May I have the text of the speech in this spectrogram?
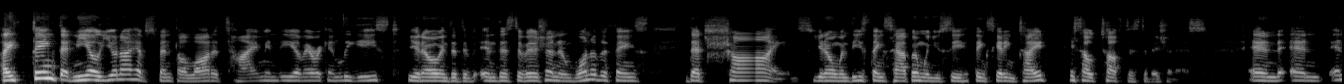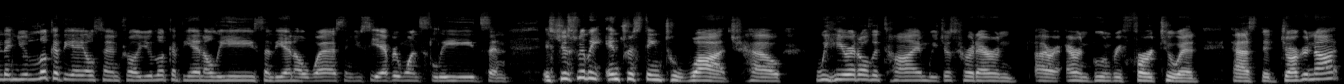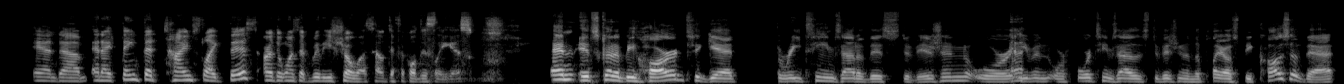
I think that Neil, you and I have spent a lot of time in the American League East, you know, in the in this division, and one of the things that shines, you know, when these things happen, when you see things getting tight, is how tough this division is. And and and then you look at the AL Central, you look at the NL East and the NL West, and you see everyone's leads, and it's just really interesting to watch how we hear it all the time. We just heard Aaron uh, Aaron Boone refer to it as the juggernaut, and um, and I think that times like this are the ones that really show us how difficult this league is. And it's going to be hard to get three teams out of this division or yeah. even or four teams out of this division in the playoffs because of that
